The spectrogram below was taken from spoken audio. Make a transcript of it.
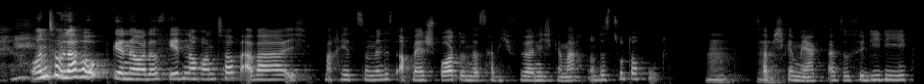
Und Hula Hoop, genau, das geht noch on top, aber ich mache jetzt zumindest auch mehr Sport und das habe ich früher nicht gemacht und das tut doch gut. Mhm. Das habe hm. ich gemerkt. Also für die, die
